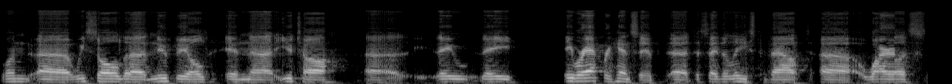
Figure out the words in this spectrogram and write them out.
when uh, we sold uh, Newfield in uh, Utah, uh, they they they were apprehensive, uh, to say the least, about uh, wireless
